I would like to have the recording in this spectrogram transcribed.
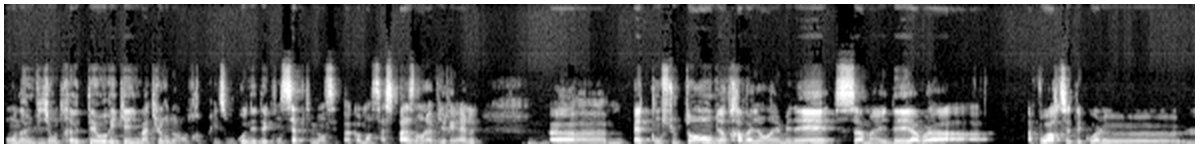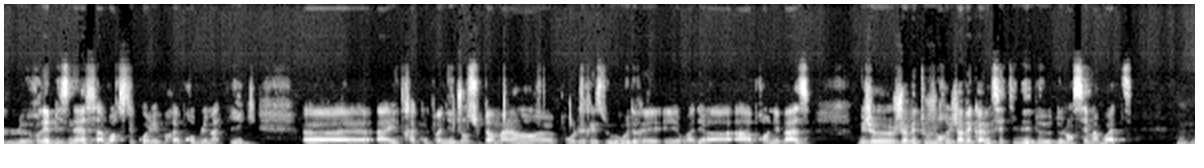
on a une vision très théorique et immature de l'entreprise. On connaît des concepts, mais on ne sait pas comment ça se passe dans la vie réelle. Mmh. être consultant ou bien travailler en M&A, ça m'a aidé à, voilà, à, à voir c'était quoi le, le, vrai business, à voir c'était quoi les vraies problématiques, euh, à être accompagné de gens super malins euh, pour les résoudre et, on va dire à, apprendre les bases. Mais j'avais toujours, j'avais quand même cette idée de, lancer ma boîte. Mmh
